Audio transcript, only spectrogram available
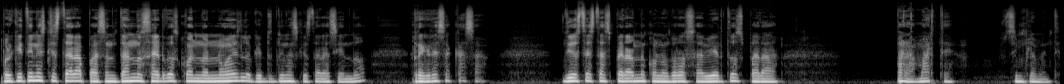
¿Por qué tienes que estar apacentando cerdos cuando no es lo que tú tienes que estar haciendo? Regresa a casa. Dios te está esperando con los brazos abiertos para, para amarte, simplemente.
